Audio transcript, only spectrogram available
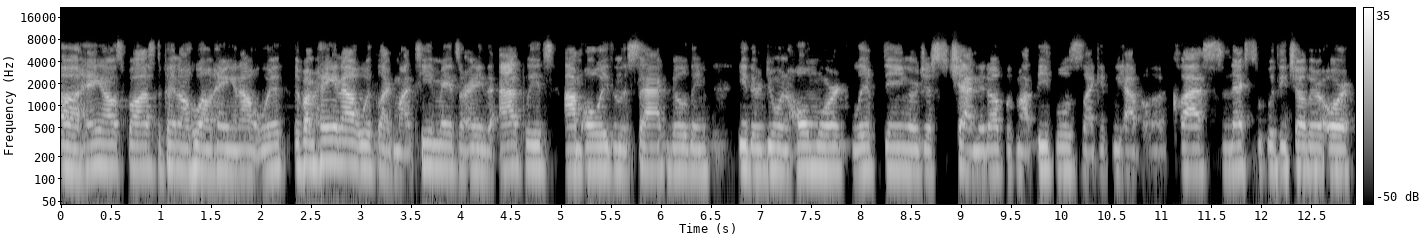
uh, hangout spots depending on who I'm hanging out with. If I'm hanging out with like my teammates or any of the athletes, I'm always in the SAC building, either doing homework, lifting, or just chatting it up with my peoples. Like if we have a class next with each other, or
